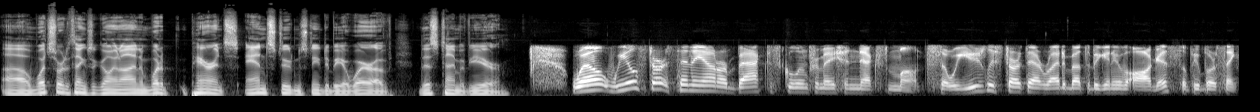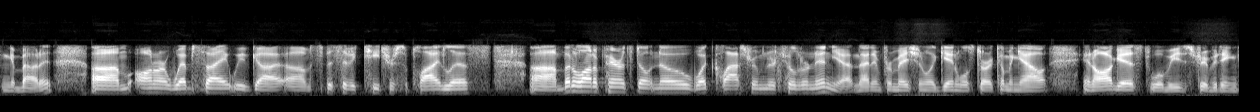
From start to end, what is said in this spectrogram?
Uh, what sort of things are going on, and what parents and students need to be aware of this time of year? Well, we'll start sending out our back to school information next month. So we usually start that right about the beginning of August, so people are thinking about it. Um, on our website, we've got um, specific teacher supply lists, um, but a lot of parents don't know what classroom their children are in yet, and that information will again will start coming out in August. We'll be distributing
